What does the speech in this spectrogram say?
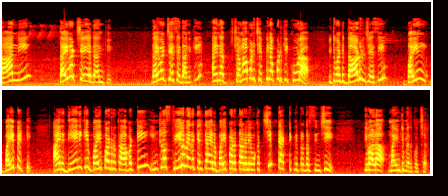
దాన్ని డైవర్ట్ చేయడానికి డైవర్ట్ చేసేదానికి ఆయన క్షమాపణ చెప్పినప్పటికీ కూడా ఇటువంటి దాడులు చేసి భయం భయపెట్టి ఆయన దేనికి భయపడరు కాబట్టి ఇంట్లో స్త్రీల మీదకి వెళ్తే ఆయన భయపడతారనే ఒక చీప్ టాక్టిక్ని ప్రదర్శించి ఇవాళ మా ఇంటి మీదకి వచ్చారు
